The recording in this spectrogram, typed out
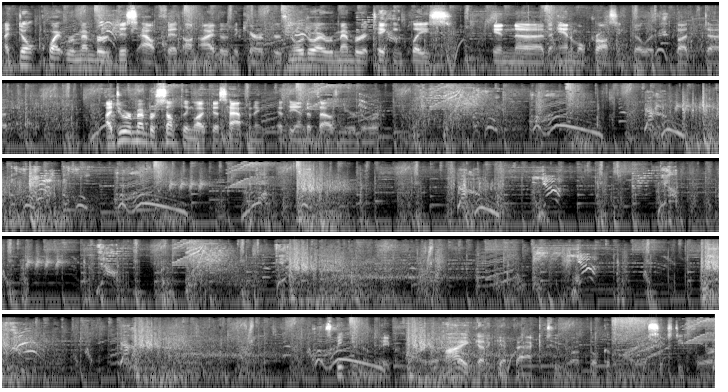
I don't quite remember this outfit on either of the characters, nor do I remember it taking place in uh, the Animal Crossing village, but uh, I do remember something like this happening at the end of Thousand Year Door. Speaking of Paper Mario, I gotta get back to uh, Book of Mario 64.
